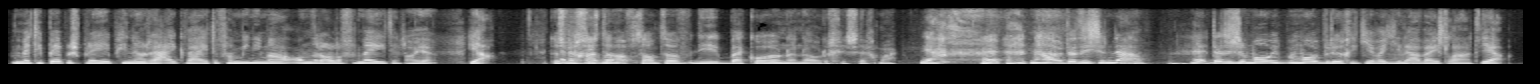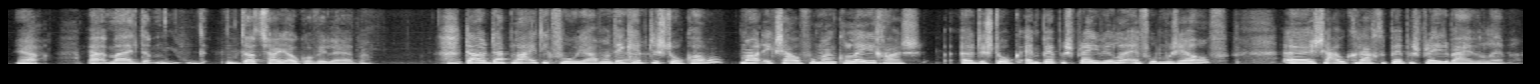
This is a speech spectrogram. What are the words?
met die pepperspray heb je een rijkwijde van minimaal anderhalve meter. Oh ja? Ja. Dus precies de afstand die bij corona nodig is, zeg maar. Ja, nou, dat is een, nou, dat is een mooi, een mooi bruggetje wat je daarbij slaat. Ja, ja. maar, maar dat zou je ook wel willen hebben. Nou, daar pleit ik voor, ja. Want ja. ik heb de stok al. Maar ik zou voor mijn collega's uh, de stok en pepperspray willen. En voor mezelf uh, zou ik graag de pepperspray erbij willen hebben.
